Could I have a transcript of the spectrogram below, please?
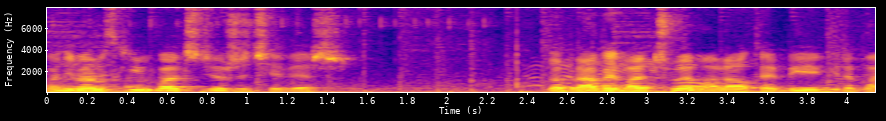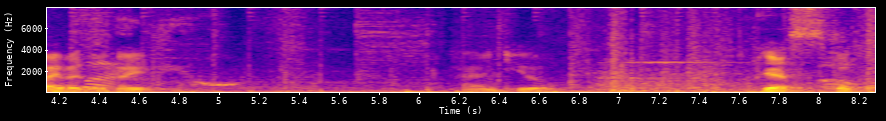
Bo nie mam z kim walczyć o życie, wiesz? Dobra, wywalczyłem, ale okej, being revived, okej. Thank you. Jest, spoko.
